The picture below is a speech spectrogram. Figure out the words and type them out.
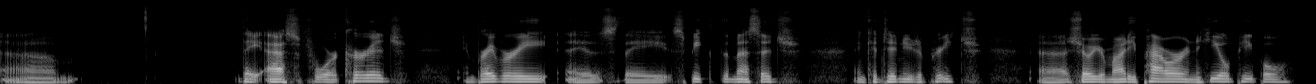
um, they ask for courage and bravery as they speak the message and continue to preach. Uh, show your mighty power and heal people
